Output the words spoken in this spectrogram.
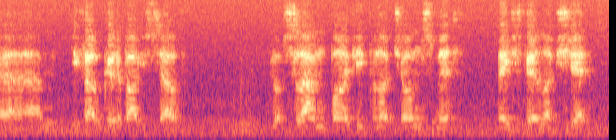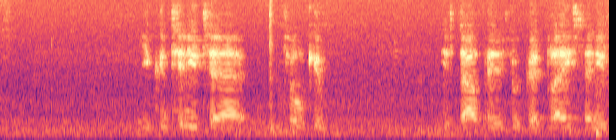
um, you felt good about yourself. Got slammed by people like John Smith, made you feel like shit. You continued to talk your- yourself into a good place, then you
